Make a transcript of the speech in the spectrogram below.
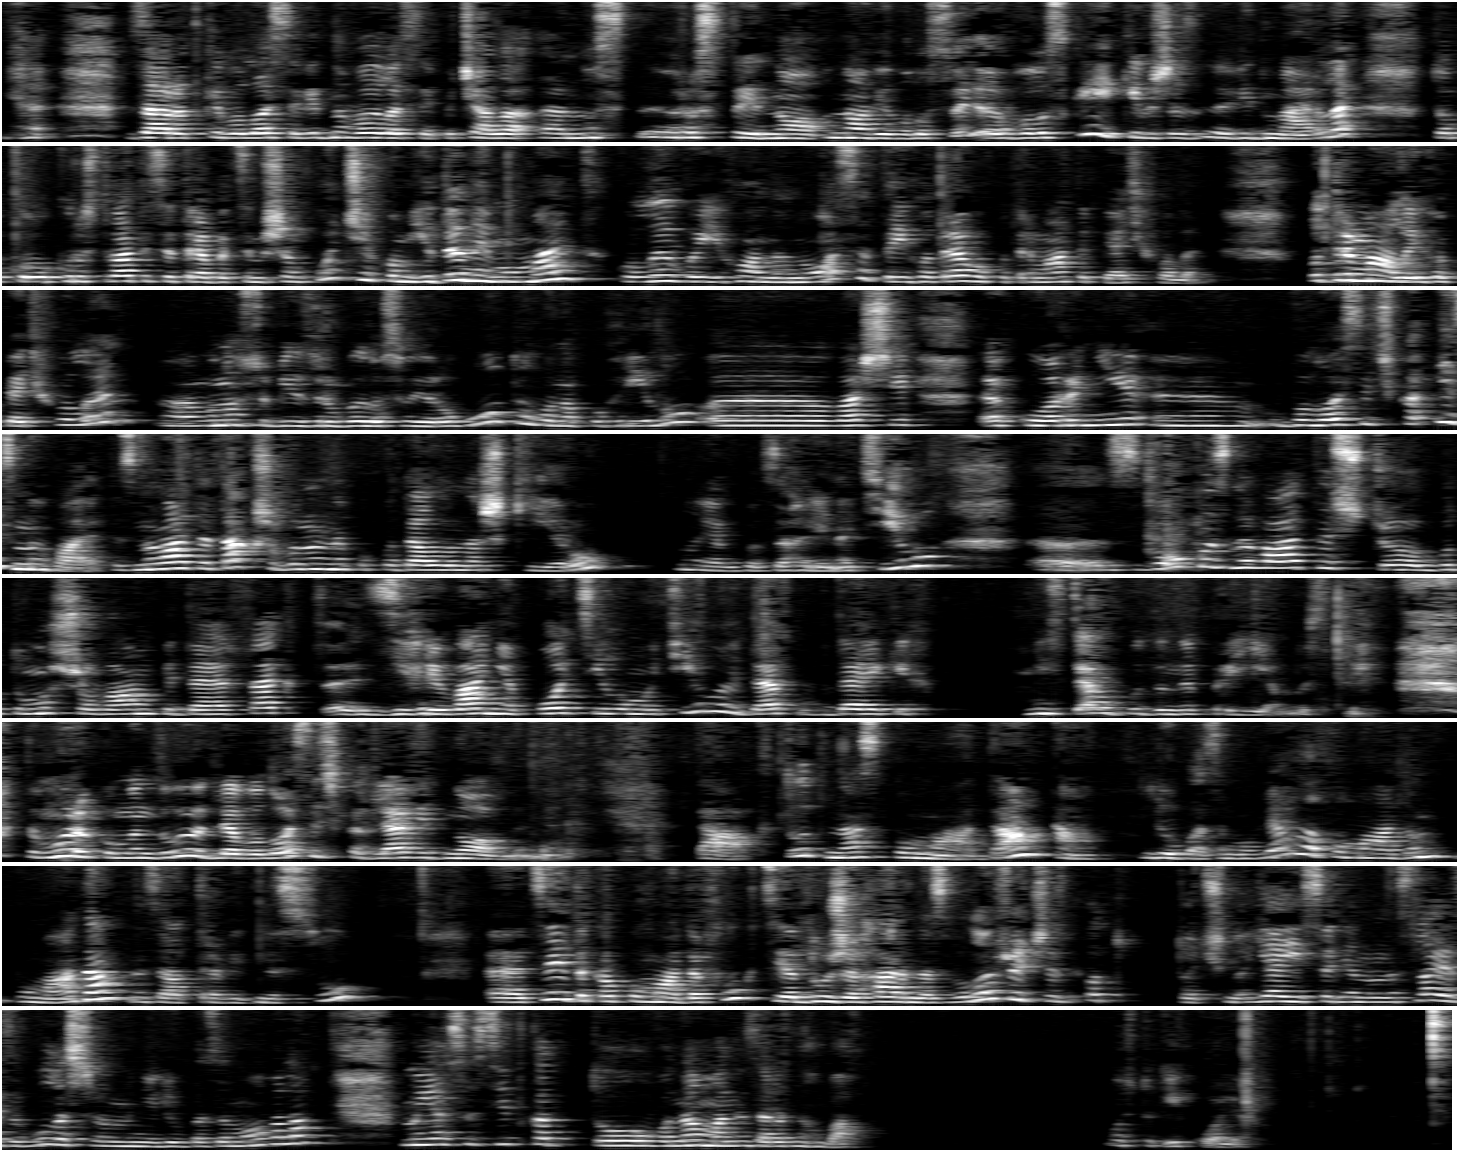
зародки волосся відновилися і почала е, рости нові е, волоски, які вже відмерли, то користуватися треба цим шампунчиком. Єдиний момент, коли ви його наносите, його треба потримати 5 хвилин. Потримали його 5 хвилин, е, воно собі зробило свою роботу, воно погріло ваші корені волосечка і змиваєте. Змивати так, щоб воно не попадало на шкіру, ну якби взагалі на тіло. Е, Збоку зливати, що, бо тому що вам піде ефект е, зігрівання по цілому тілу, і де в деяких місцях буде неприємності. Тому рекомендую для волосечка для відновлення. Так, тут у нас помада. А, Люба замовляла помаду. Помада завтра віднесу. Е, Це є така помада функція, дуже гарна зволожуюча. От точно, я її сьогодні нанесла і забула, що мені Люба замовила. Моя сусідка, то вона в мене зараз на губах. Ось такий колір.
